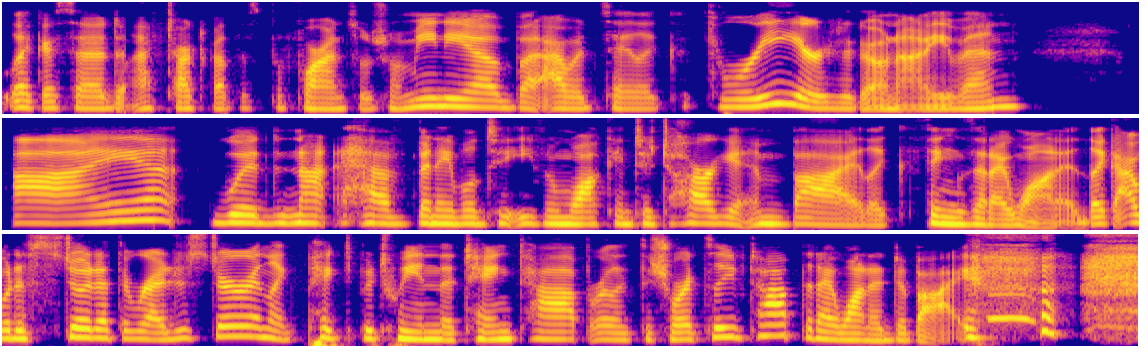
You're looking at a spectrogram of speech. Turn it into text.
like I said, I've talked about this before on social media, but I would say like 3 years ago not even I would not have been able to even walk into Target and buy like things that I wanted. Like I would have stood at the register and like picked between the tank top or like the short sleeve top that I wanted to buy.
